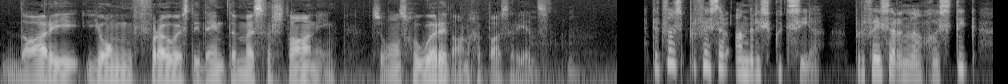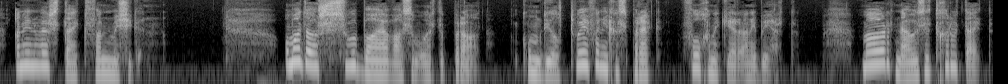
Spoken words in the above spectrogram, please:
daardie jong vroue studente misverstaan nie. So ons gehoor het aangepas reeds. Dit was professor Andrius Kutse, professor in linguistiek aan Universiteit van Michigan. Omdat daar so baie was om oor te praat, kom deel 2 van die gesprek volgende keer aan die beurt. Maar nou is dit groetheid.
